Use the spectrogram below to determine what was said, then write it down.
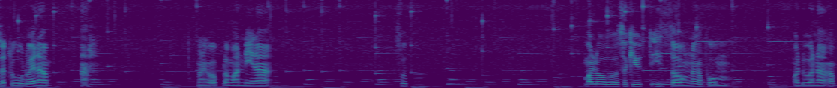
ศัตรูด้วยนะครับอะ มันก็ประมาณนี้นะฟึบมาดูสกิลที่สองนะครับผม มาดูนะครับ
